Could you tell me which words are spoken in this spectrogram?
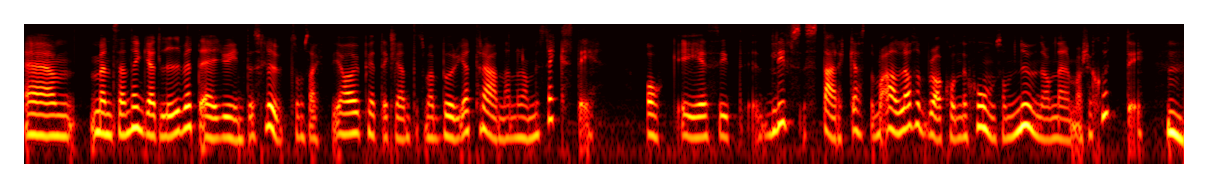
Um, men sen tänker jag att livet är ju inte slut. Som sagt, jag har ju PT-klienter som har börjat träna när de är 60 och är sitt livs starkaste. De har aldrig haft så bra kondition som nu när de närmar sig 70. Mm.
